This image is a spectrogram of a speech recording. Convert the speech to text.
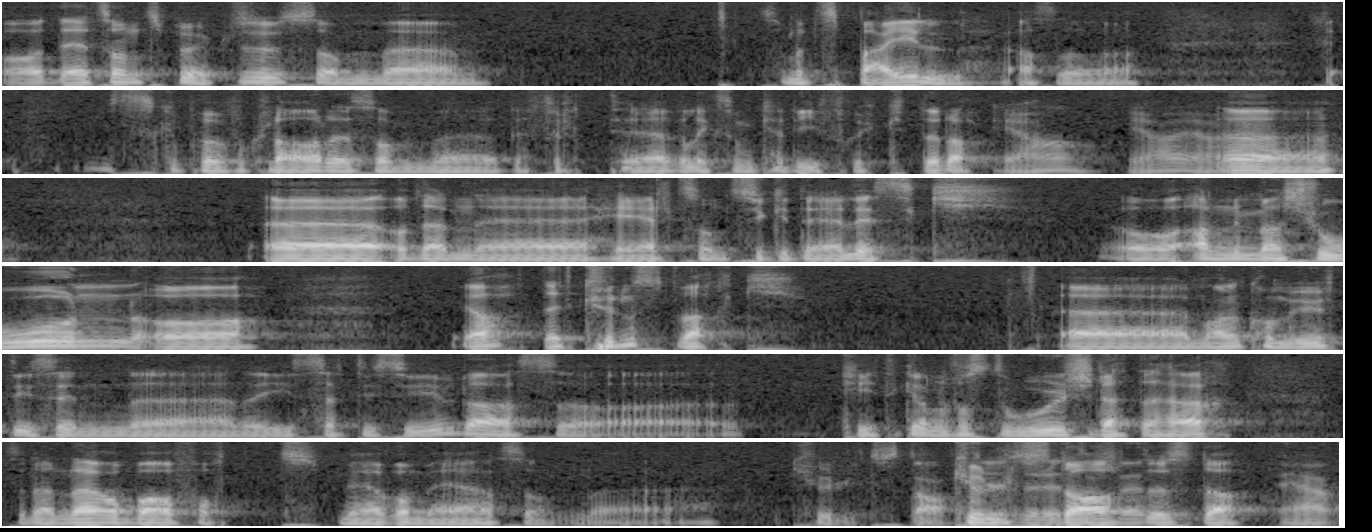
og det er et sånt spøkelseshus som eh, Som et speil. Altså skal prøve å forklare det som eh, reflekterer liksom hva de frykter, da. Ja, ja, ja. Uh, uh, og den er helt sånn psykedelisk. Og animasjon og Ja, det er et kunstverk. Uh, når han kom ut i, sin, uh, i 77, da, så kritikerne forsto jo ikke dette her. Så den der har bare fått mer og mer sånn Kultstatus. kultstatus, da. Ja.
